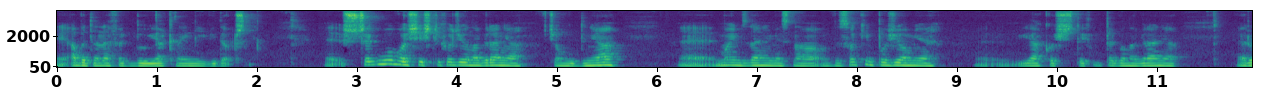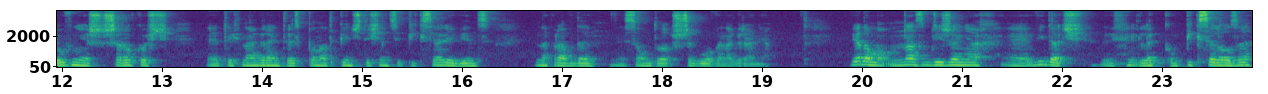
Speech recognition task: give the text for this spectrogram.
e, aby ten efekt był jak najmniej widoczny. E, Szczegółowość, jeśli chodzi o nagrania w ciągu dnia, moim zdaniem jest na wysokim poziomie. Jakość tych, tego nagrania również, szerokość tych nagrań to jest ponad 5000 pikseli, więc naprawdę są to szczegółowe nagrania. Wiadomo, na zbliżeniach e, widać e, lekką pikselozę,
